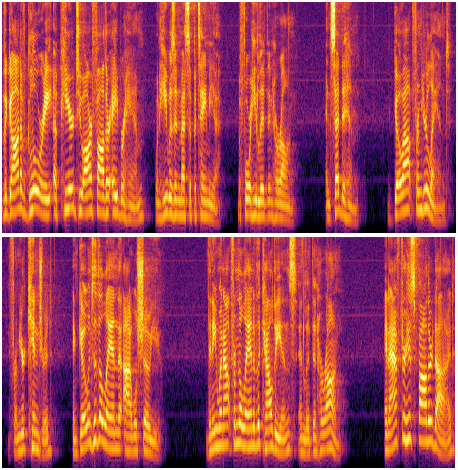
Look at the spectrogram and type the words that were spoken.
The God of glory appeared to our father Abraham when he was in Mesopotamia, before he lived in Haran, and said to him, Go out from your land, and from your kindred, and go into the land that I will show you. Then he went out from the land of the Chaldeans and lived in Haran. And after his father died,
